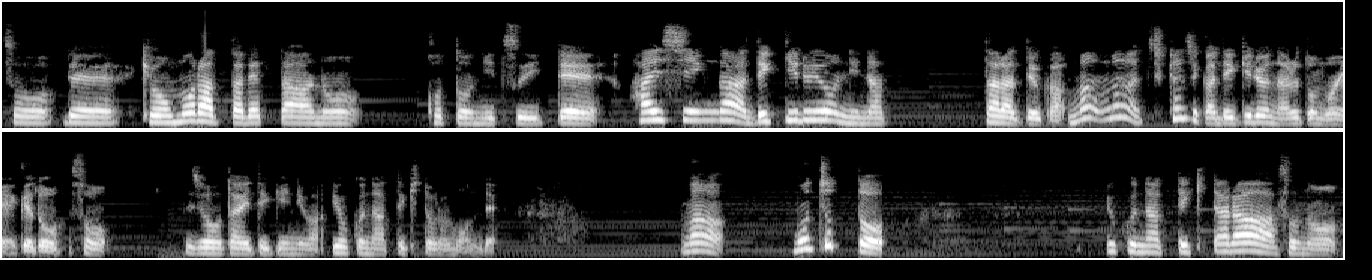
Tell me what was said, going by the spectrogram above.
そう。で、今日もらったレターのことについて、配信ができるようになったらっていうか、まあまあ、近々できるようになると思うんやけど、そう。状態的には良くなってきとるもんで。まあ、もうちょっと良くなってきたら、その、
